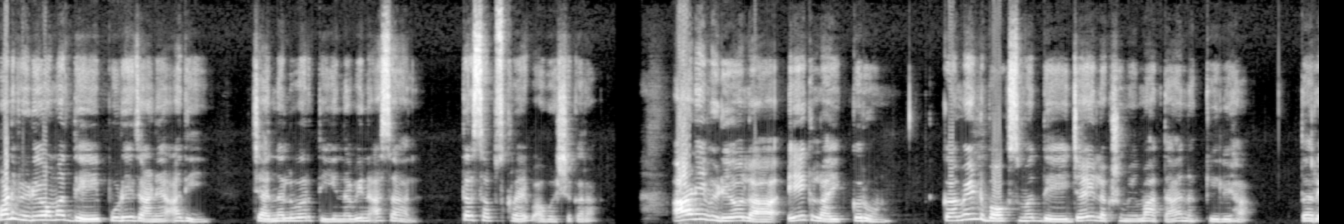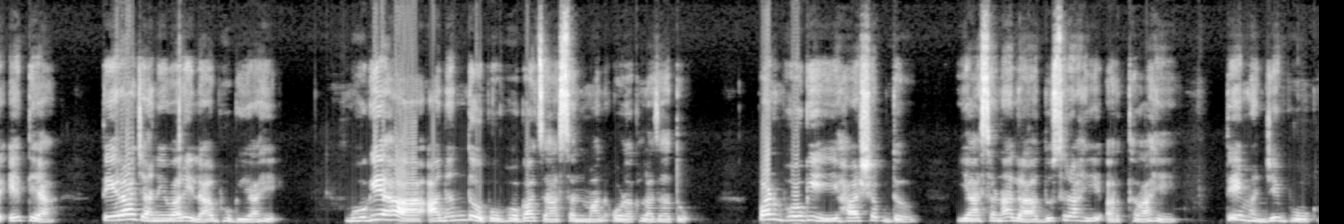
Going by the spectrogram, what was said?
पण व्हिडिओमध्ये पुढे जाण्याआधी चॅनलवरती नवीन असाल तर सबस्क्राईब अवश्य करा. आणि व्हिडिओला एक लाईक करून कमेंट बॉक्समध्ये जय लक्ष्मी माता नक्की लिहा. तर येत्या तेरा जानेवारीला भोगी आहे. भोगी हा आनंद उपभोगाचा सन्मान ओळखला जातो. पण भोगी हा शब्द या सणाला दुसराही अर्थ आहे. ते म्हणजे भोग.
